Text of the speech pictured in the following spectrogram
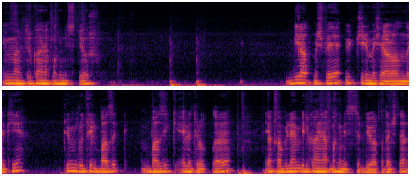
inverter kaynak makinesi istiyor. 1.60 ve 3.25 aralığındaki tüm rutil bazik bazik elektrotları yakabilen bir kaynak makinesidir diyor arkadaşlar.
